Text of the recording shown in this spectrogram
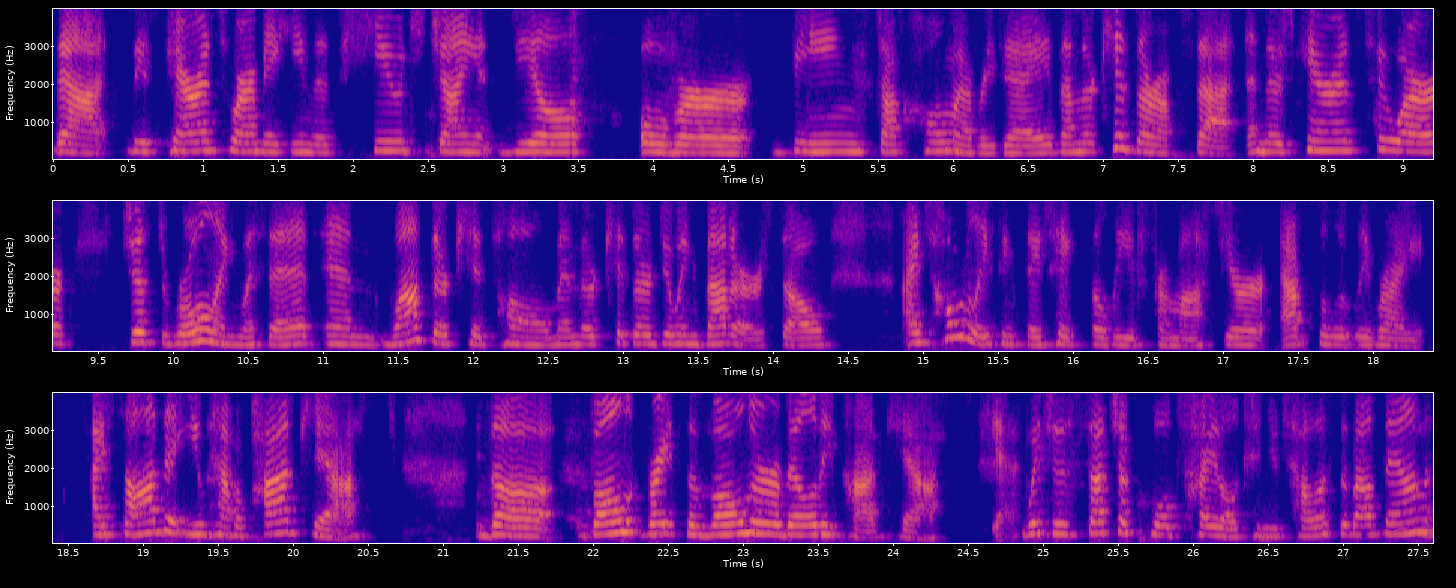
that these parents who are making this huge giant deal over being stuck home every day, then their kids are upset. And there's parents who are just rolling with it and want their kids home and their kids are doing better. So I totally think they take the lead from us. You're absolutely right. I saw that you have a podcast, the vul- right the vulnerability podcast, yes. which is such a cool title. Can you tell us about that?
